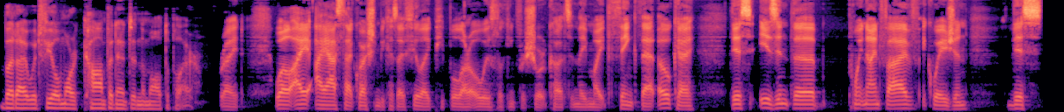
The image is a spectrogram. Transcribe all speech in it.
but I would feel more confident in the multiplier. Right. Well, I, I asked that question because I feel like people are always looking for shortcuts and they might think that, okay, this isn't the 0.95 equation. This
